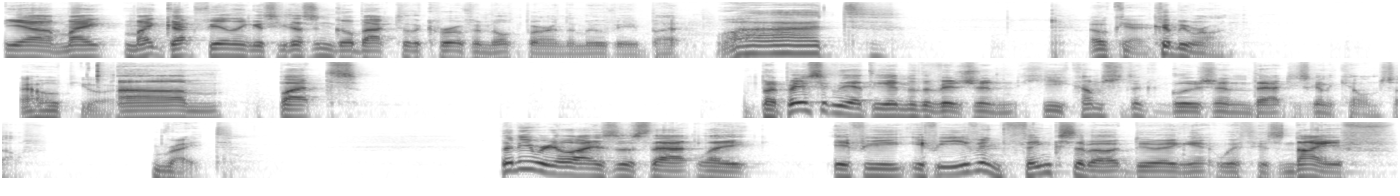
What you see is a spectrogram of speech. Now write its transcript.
Yeah, my my gut feeling is he doesn't go back to the Korova Milk Bar in the movie, but What? Okay, could be wrong. I hope you are. Um, but but basically, at the end of the vision, he comes to the conclusion that he's going to kill himself. right. Then he realizes that like if he if he even thinks about doing it with his knife,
